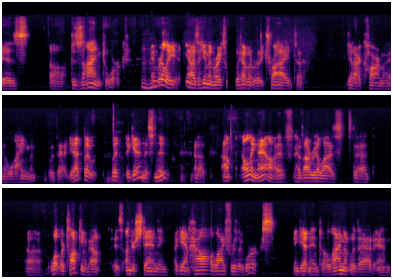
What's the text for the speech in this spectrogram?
is uh, designed to work. hmm And really, you know, as a human race, we haven't really tried to get our karma in alignment with that yet. But but again, it's new. Uh, I'm, only now have have I realized that uh, what we're talking about is understanding again how life really works and getting into alignment with that and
